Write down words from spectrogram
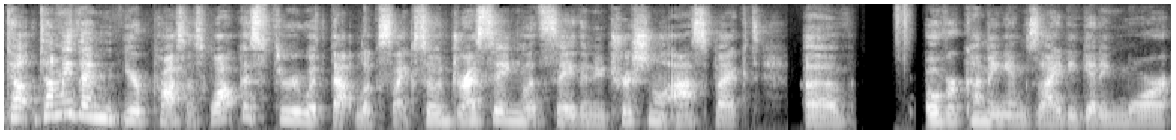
tell, tell me then your process. Walk us through what that looks like. So addressing, let's say, the nutritional aspect of overcoming anxiety, getting more,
